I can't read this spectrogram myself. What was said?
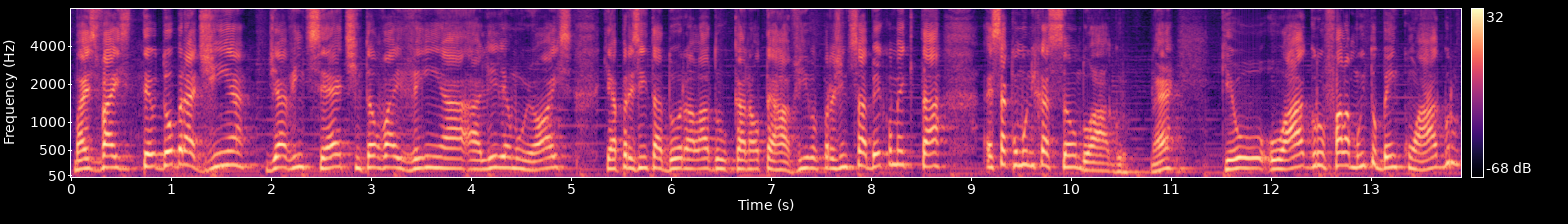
Mas vai ter dobradinha dia 27, então vai vir a, a Lilian Munhoz, que é apresentadora lá do canal Terra Viva, para a gente saber como é que tá essa comunicação do agro, né? Que o, o agro fala muito bem com o agro,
